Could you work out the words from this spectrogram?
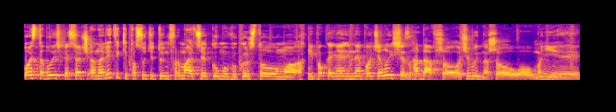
Ось табличка Search аналітики, по суті, ту інформацію, яку ми використовуємо. І поки не почали ще, згадав, що очевидно, що мені.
